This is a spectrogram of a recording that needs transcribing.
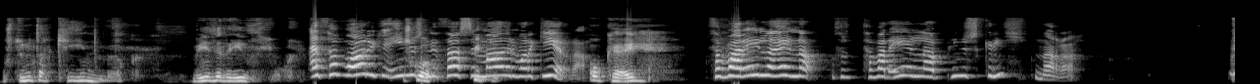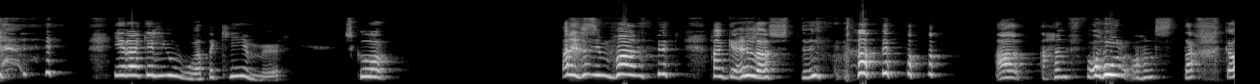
og stundar kynmög við reyðhjól? En það var ekki einu Sko, sinni það sem maður var að gera. Ok, það var eiginlega eina, það var eiginlega pínu skrýtnara. Ég er ekki að ljúga, það kemur. Sko, þessi maður, hann greinlega stundaði að hann fór og hann stakk á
